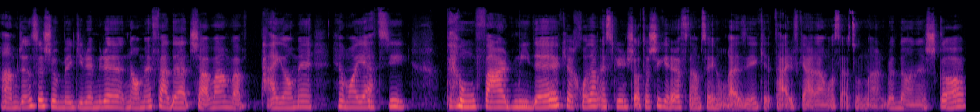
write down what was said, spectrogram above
همجنسش رو بگیره میره نامه فدایت شوم و پیام حمایتی به اون فرد میده که خودم اسکرین شاتاشو گرفتم سه اون قضیه که تعریف کردم واسهتون مرد به دانشگاه.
